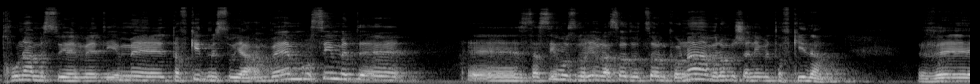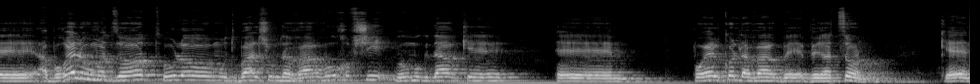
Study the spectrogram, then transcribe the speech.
תכונה מסוימת עם אה, תפקיד מסוים והם עושים את אה, אה, ששים וסברים לעשות רצון קונם ולא משנים את תפקידם. והבורא לעומת זאת הוא לא מוטבע על שום דבר והוא חופשי והוא מוגדר כפועל כל דבר ברצון, כן?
